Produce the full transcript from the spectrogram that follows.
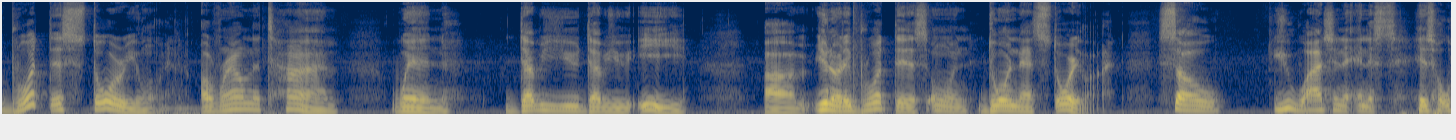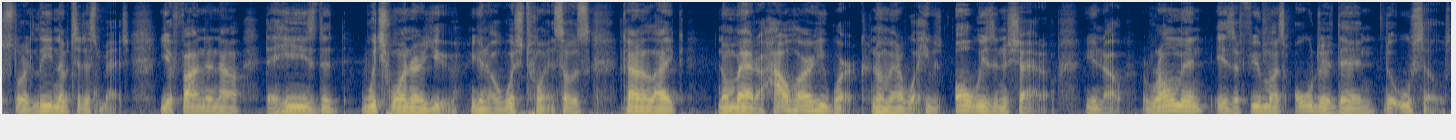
brought this story on around the time when WWE, um, you know, they brought this on during that storyline. So you watching it and it's his whole story leading up to this match. You're finding out that he's the which one are you? You know, which twin. So it's kind of like no matter how hard he worked, no matter what, he was always in the shadow. You know, Roman is a few months older than the Usos.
